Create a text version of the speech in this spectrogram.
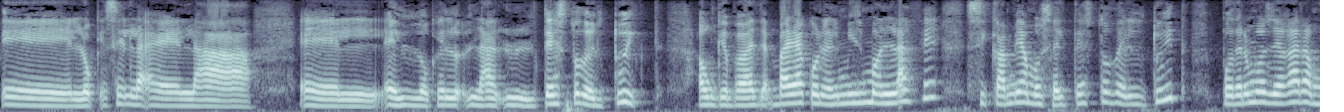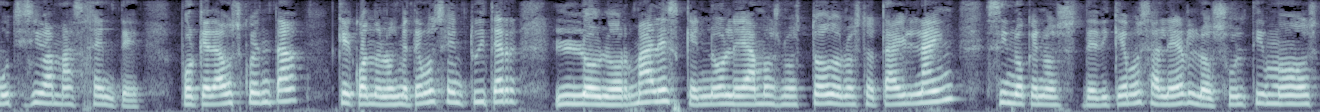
eh, lo que es la, el, lo que el texto del tweet. Aunque vaya, con el mismo enlace, si cambiamos el texto del tweet podremos llegar a muchísima más gente. Porque daos cuenta que cuando nos metemos en Twitter lo normal es que no leamos todo nuestro timeline, sino que nos dediquemos a leer los últimos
